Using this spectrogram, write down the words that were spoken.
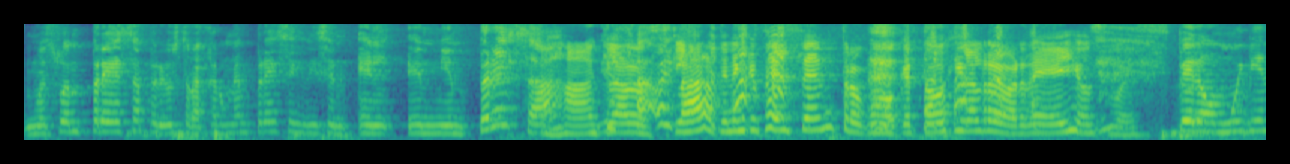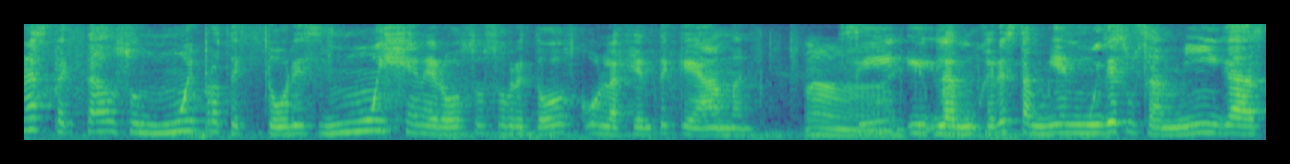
no es su empresa, pero ellos trabajan en una empresa y dicen, en, en mi empresa. Ajá, claro, claro, tienen que ser el centro, como que todo gira alrededor de ellos, pues. Pero muy bien aspectados, son muy protectores, muy generosos, sobre todo con la gente que aman. sí, y las mujeres también, muy de sus amigas,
